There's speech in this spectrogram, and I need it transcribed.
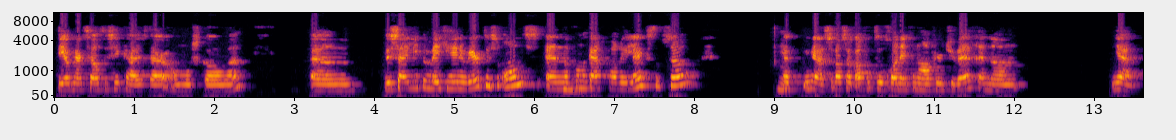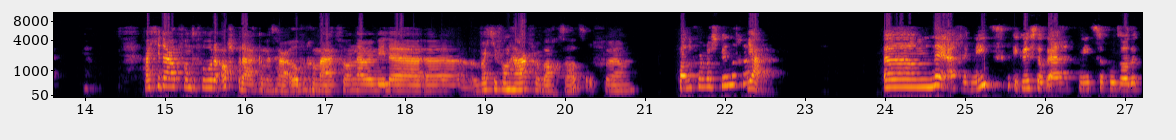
die ook naar hetzelfde ziekenhuis daar om moest komen. Um, dus zij liep een beetje heen en weer tussen ons. En dat vond ik eigenlijk wel relaxed of zo. Ja. ja, ze was ook af en toe gewoon even een half uurtje weg. En dan, ja. Had je daar ook van tevoren afspraken met haar over gemaakt? Van, nou, we willen uh, wat je van haar verwacht had? Of, uh... Van de verloskundige? Ja. Um, nee, eigenlijk niet. Ik wist ook eigenlijk niet zo goed wat ik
